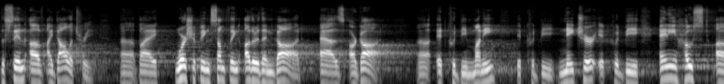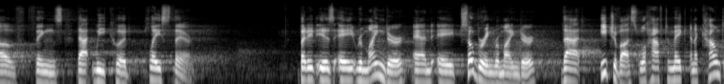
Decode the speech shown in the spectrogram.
the sin of idolatry uh, by worshiping something other than God as our God. Uh, it could be money, it could be nature, it could be any host of things that we could place there but it is a reminder and a sobering reminder that each of us will have to make an account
